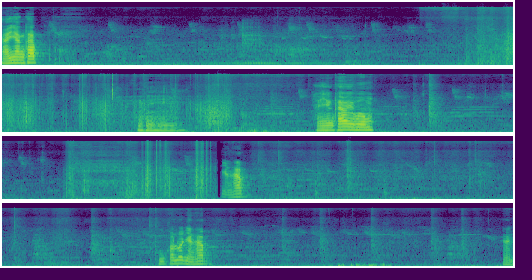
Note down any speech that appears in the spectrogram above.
หายยังครับ หายยังครับไอ้ภูมิ ยังครับ ผู้เข้ารถอย่างครับนั่น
